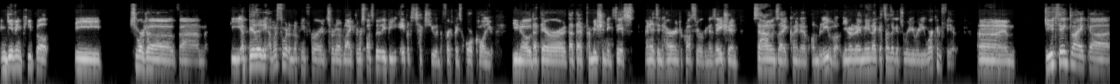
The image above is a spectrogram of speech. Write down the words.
and giving people the sort of um, the ability. What's the word I'm looking for? Sort of like the responsibility of being able to text you in the first place or call you. You know that there that that permission exists and it's inherent across the organization. Sounds like kind of unbelievable. You know what I mean? Like it sounds like it's really really working for you. Um, do you think like uh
